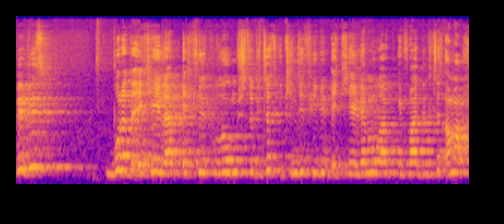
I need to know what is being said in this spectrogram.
Ve biz Burada ek eylem, ek kullanılmıştır diyeceğiz. İkinci fiilin ek olarak ifade edeceğiz. Ama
